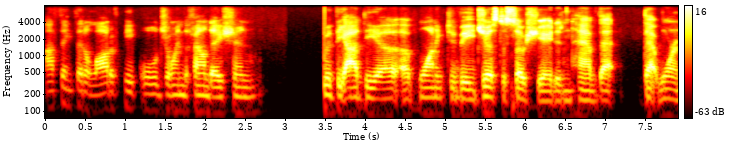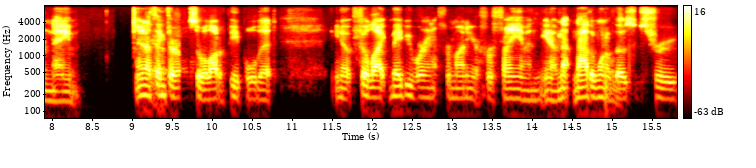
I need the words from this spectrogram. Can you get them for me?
I think that a lot of people join the foundation with the idea of wanting to be just associated and have that that Warren name. And I think there are also a lot of people that, you know, feel like maybe we're in it for money or for fame, and you know, not, neither one of those is true.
